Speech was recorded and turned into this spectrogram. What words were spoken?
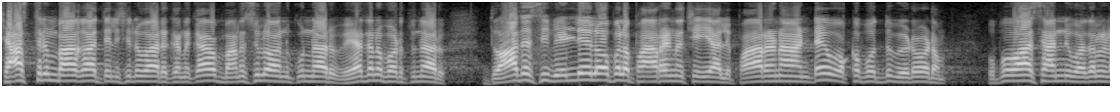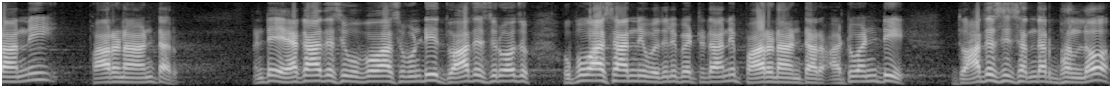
శాస్త్రం బాగా తెలిసినవారు కనుక మనసులో అనుకున్నారు వేదన పడుతున్నారు. ద్వాదశి వెళ్ళే లోపల పారణ చేయాలి. పారణ అంటే ఒక్క పొద్దు విడవడం. ఉపవాసాన్ని వదలడాన్ని పారణ అంటారు. అంటే ఏకాదశి ఉపవాసం ఉండి ద్వాదశి రోజు ఉపవాసాన్ని వదిలిపెట్టడాన్ని పారణ అంటారు. అటువంటి ద్వాదశి సందర్భంలో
